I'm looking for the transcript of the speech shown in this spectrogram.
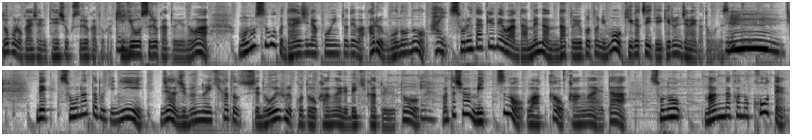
どこの会社に転職するかとか起業するかというのは、ものすごく大事なポイントではあるものの、はい、それだけではダメなんだということにも気がついていけるんじゃないかと思うんですね。でそうなった時にじゃあ自分の生き方としてどういうふうなことを考えるべきかというと、私は3つの輪っかを考えたその真ん中の交点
